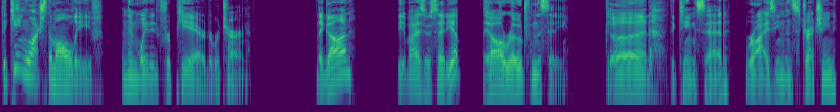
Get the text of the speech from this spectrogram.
The king watched them all leave and then waited for Pierre to return. They gone? The advisor said, Yep, they all rode from the city. Good, the king said, rising and stretching.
